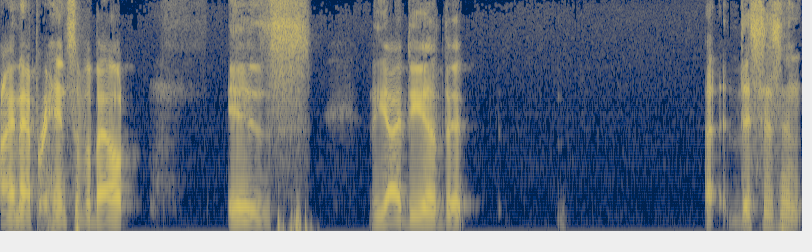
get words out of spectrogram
I'm apprehensive about is the idea that uh, this isn't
